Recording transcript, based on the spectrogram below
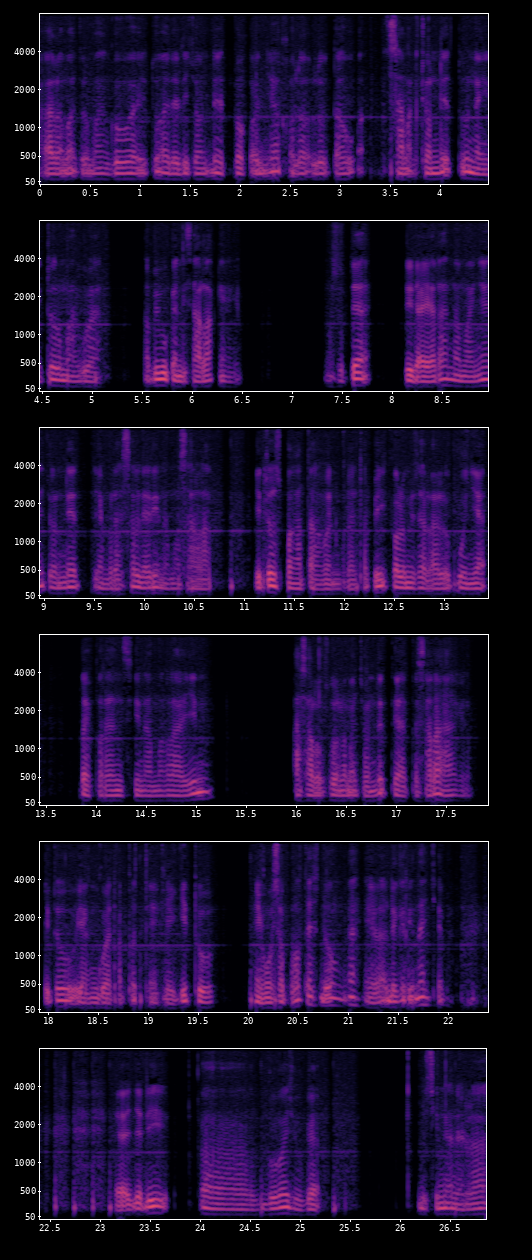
alamat rumah gue itu ada di Condet. Pokoknya kalau lu tahu salak Condet tuh nah itu rumah gue tapi bukan di salaknya. Gitu. maksudnya di daerah namanya Condet yang berasal dari nama salak. Itu sepengetahuan gue tapi kalau misalnya lu punya referensi nama lain asal usul nama Condet ya terserah. Gitu. itu yang gue dapet ya kayak gitu ya gak usah protes dong. Ah ya dengerin aja. Ya jadi uh, eh, gue juga di sini adalah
